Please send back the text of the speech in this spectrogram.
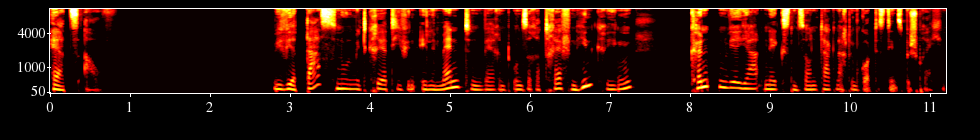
Herz auf. Wie wir das nun mit kreativen Elementen während unserer Treffen hinkriegen, könnten wir ja nächsten Sonntag nach dem Gottesdienst besprechen.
